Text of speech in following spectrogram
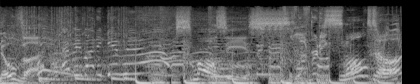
Nova. Everybody give it up! Smallsies. Celebrity Small Talk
